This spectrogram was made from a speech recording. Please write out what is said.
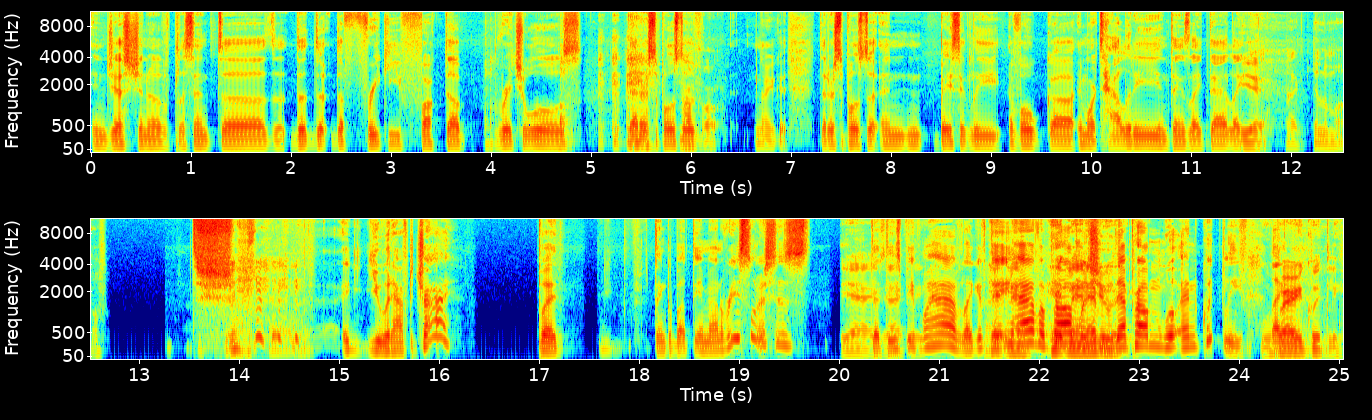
ingestion of placenta the, the the the freaky fucked up rituals that are supposed to fault. no you good that are supposed to and basically evoke uh, immortality and things like that like yeah. Like kill them off. you would have to try but think about the amount of resources Yeah. that these people have like if they Hitman- have a problem hitman with you everywhere. that problem will end quickly like Very quickly.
